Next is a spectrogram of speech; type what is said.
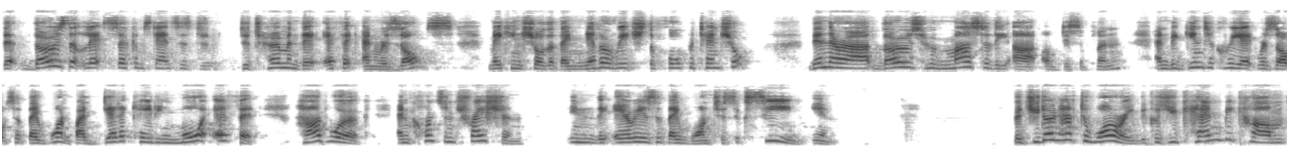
that those that let circumstances de- determine their effort and results, making sure that they never reach the full potential. Then there are those who master the art of discipline and begin to create results that they want by dedicating more effort, hard work, and concentration in the areas that they want to succeed in. But you don't have to worry because you can become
